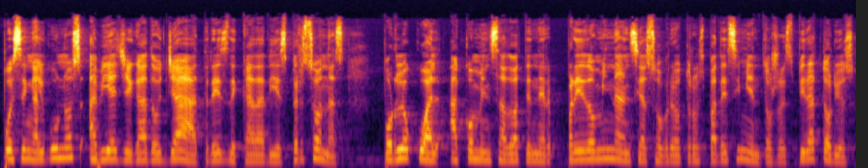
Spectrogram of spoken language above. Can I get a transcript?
pues en algunos había llegado ya a 3 de cada 10 personas, por lo cual ha comenzado a tener predominancia sobre otros padecimientos respiratorios,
